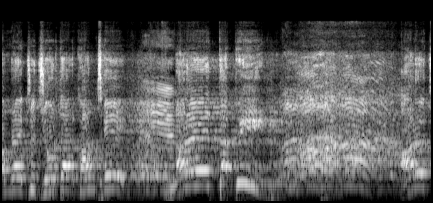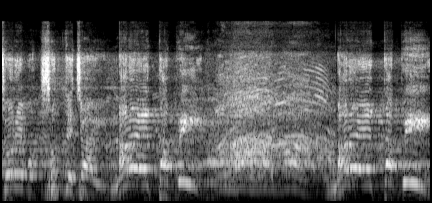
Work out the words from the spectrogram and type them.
আমরা একটু জোরদার কণ্ঠে নারায়ণ তাকবীর। আরও জোরে শুনতে চাই নারায়ণ তাকবীর। নারায়ণ তাকবীর।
